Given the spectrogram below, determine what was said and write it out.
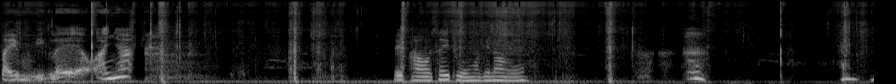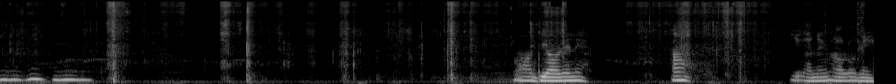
เต็มอีกแล้วอันเนี้ย ไปเผาใส่ถุงมาพี่น้องเลยหมอเดียวเลยเนี่ยเอาอีกอันนึงเอารถนี่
